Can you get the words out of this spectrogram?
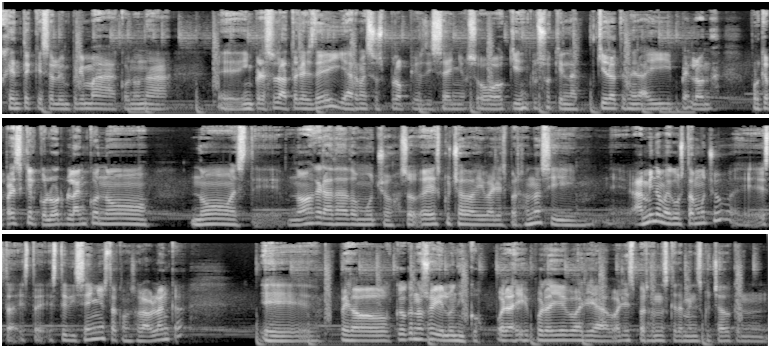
gente que se lo imprima con una eh, impresora 3D y arme sus propios diseños. O incluso quien la quiera tener ahí pelona. Porque parece que el color blanco no, no, este, no ha agradado mucho. he escuchado ahí varias personas y eh, a mí no me gusta mucho eh, este diseño, esta consola blanca. Eh, pero creo que no soy el único. Por ahí, por ahí hay varias, varias personas que también he escuchado que,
